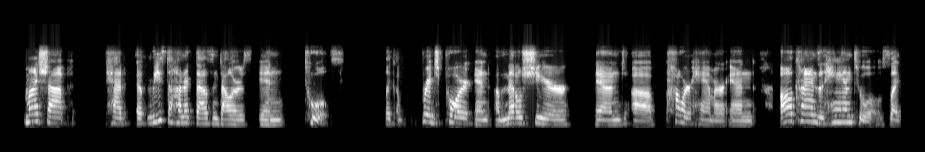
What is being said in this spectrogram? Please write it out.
my shop had at least a hundred thousand dollars in tools, like a Bridgeport and a metal shear and a power hammer and all kinds of hand tools like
